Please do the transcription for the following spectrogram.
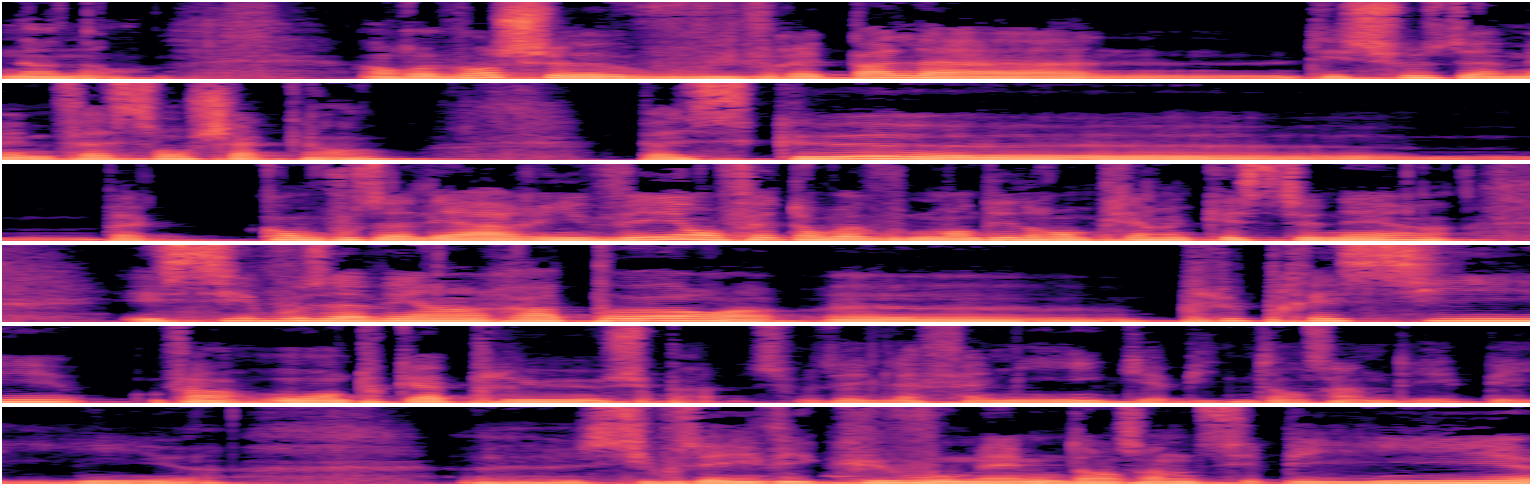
Non, non. En revanche, euh, vous vivrez pas la, des choses de la même façon chacun, parce que euh, bah, quand vous allez arriver, en fait, on va vous demander de remplir un questionnaire. Et si vous avez un rapport euh, plus précis, enfin, ou en tout cas plus, je sais pas, si vous avez de la famille qui habite dans un des pays, si vous avez vécu vous-même dans un de ces pays,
